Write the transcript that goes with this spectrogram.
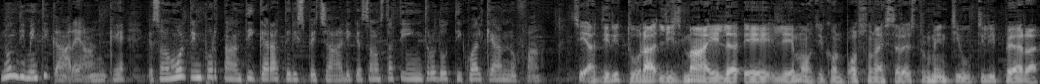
non dimenticare anche che sono molto importanti i caratteri speciali che sono stati introdotti qualche anno fa. Sì, addirittura gli smile e gli emoticon possono essere strumenti utili per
